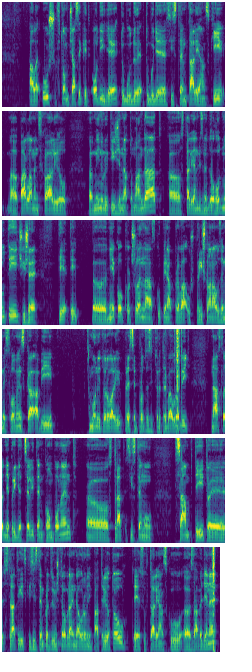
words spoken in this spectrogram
ale už v tom čase, keď odíde, tu bude, tu bude systém talianský. E, parlament schválil e, minulý týždeň na to mandát. S Talianmi sme dohodnutí, čiže tie, tie niekoľko členná skupina prvá už prišla na územie Slovenska, aby monitorovali presne procesy, ktoré treba urobiť. Následne príde celý ten komponent systému SAMPTI, to je strategický systém protizdušnej obrany na úrovni Patriotov, tie sú v Taliansku e, zavedené.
